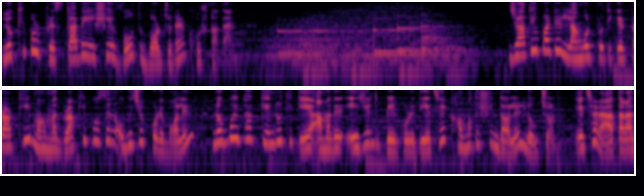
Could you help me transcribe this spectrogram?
লক্ষ্মীপুর প্রেস ক্লাবে এসে ভোট বর্জনের ঘোষণা দেন। জাতীয় পার্টির লাঙ্গল প্রতীকের প্রার্থী মোহাম্মদ রাকিব হোসেন অভিযোগ করে বলেন, নব্বই ভাগ কেন্দ্র থেকে আমাদের এজেন্ট বের করে দিয়েছে ক্ষমতাসীন দলের লোকজন। এছাড়া তারা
